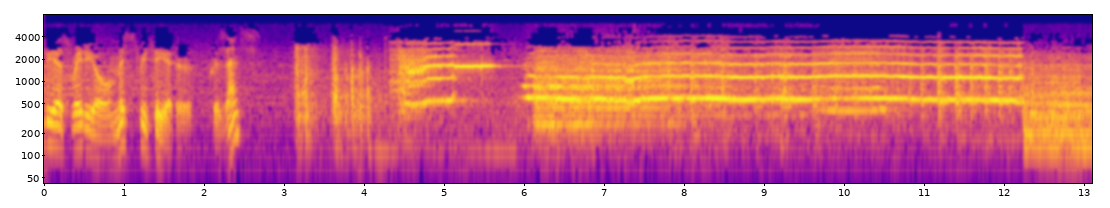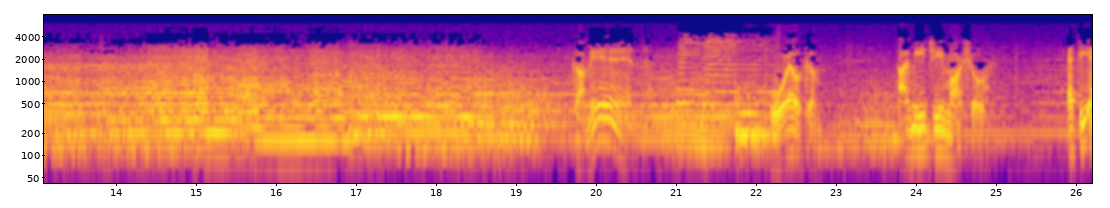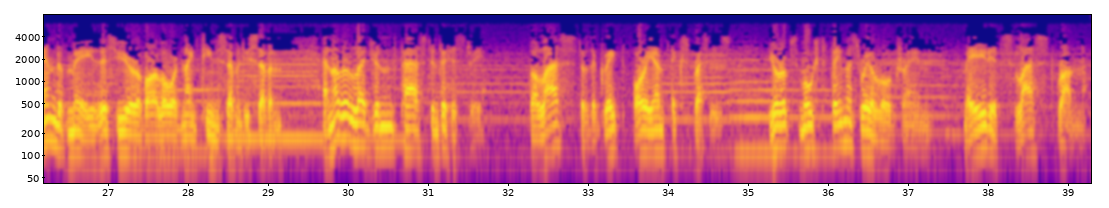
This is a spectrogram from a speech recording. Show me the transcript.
CBS Radio Mystery Theater presents. Come in. Welcome. I'm E.G. Marshall. At the end of May this year of our Lord 1977, another legend passed into history. The last of the great Orient Expresses, Europe's most famous railroad train, made its last run.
